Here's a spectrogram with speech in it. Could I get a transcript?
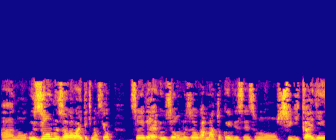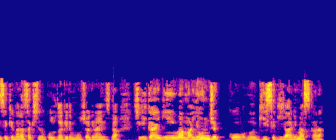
あの、うぞうむぞうが湧いてきますよ。それで、うぞうむぞうが、まあ、特にですね、その、市議会議員選挙、長崎市のことだけで申し訳ないんですが、市議会議員は、ま、40個の議席がありますから、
